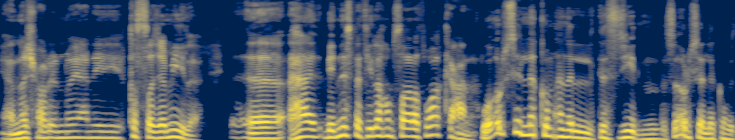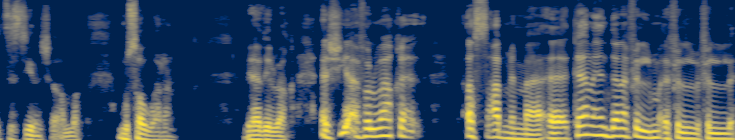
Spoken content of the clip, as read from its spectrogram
يعني نشعر إنه يعني قصة جميلة. هذه بالنسبة لهم صارت واقعا وأرسل لكم أنا التسجيل سأرسل لكم التسجيل إن شاء الله مصورا بهذه الواقع أشياء في الواقع أصعب مما آه، كان عندنا في. في. في.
